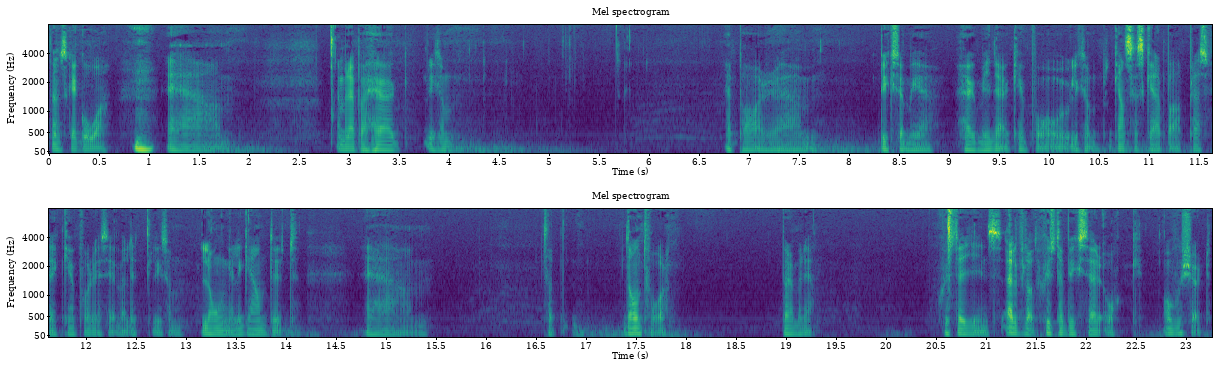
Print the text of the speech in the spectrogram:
den ska gå. Mm. Eh, jag menar på hög, liksom, ett par eh, byxor med hög midja kan få liksom, ganska skarpa pressveck kan få det att se väldigt liksom, lång, elegant ut. Eh, så att de två, börja med det. Schyssta jeans, eller förlåt, schyssta byxor och overshirt.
